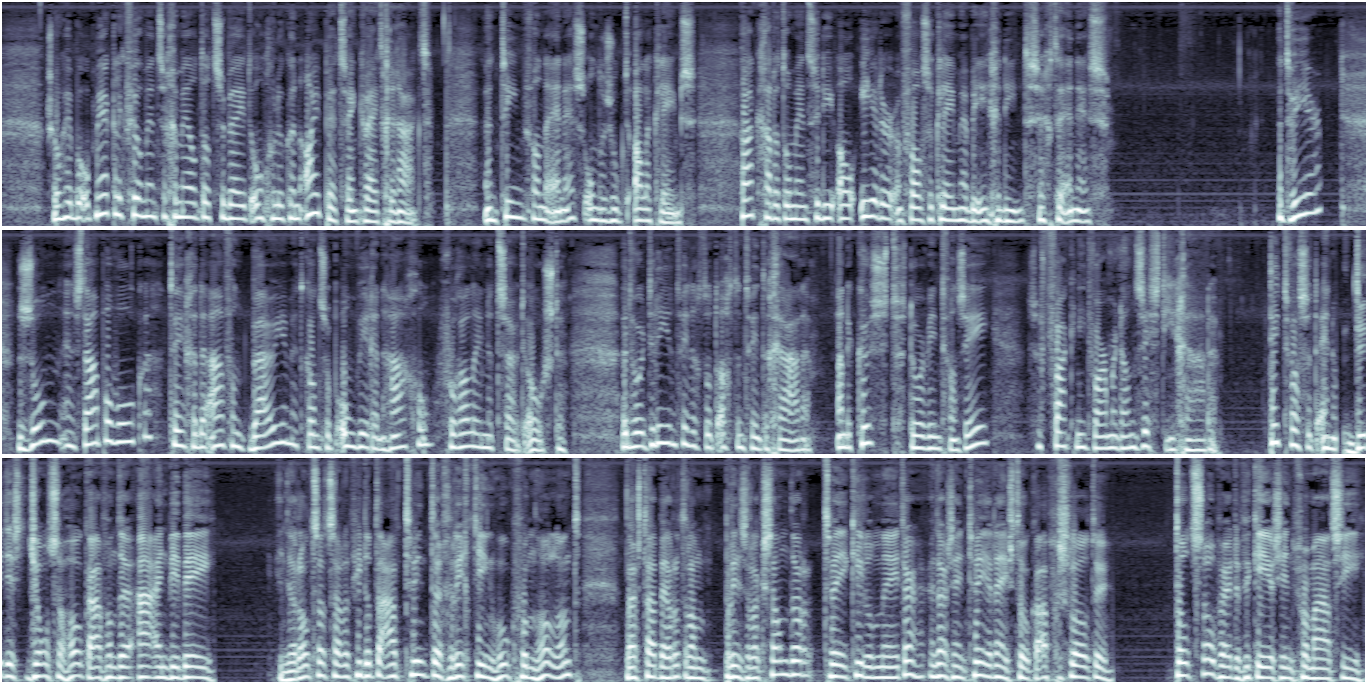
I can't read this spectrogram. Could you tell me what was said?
Zo hebben opmerkelijk veel mensen gemeld dat ze bij het ongeluk een iPad zijn kwijtgeraakt. Een team van de NS onderzoekt alle claims. Vaak gaat het om mensen die al eerder een valse claim hebben ingediend, zegt de NS. Het weer, zon en stapelwolken, tegen de avond buien met kans op onweer en hagel, vooral in het zuidoosten. Het wordt 23 tot 28 graden. Aan de kust, door wind van zee, is het vaak niet warmer dan 16 graden. Dit was het NO. Dit is Johnson Hoka van de ANBB. In de Randstad een file op de A20 richting Hoek van Holland. Daar staat bij Rotterdam Prins Alexander 2 kilometer en daar zijn twee rijstoken afgesloten. Tot zover de verkeersinformatie.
